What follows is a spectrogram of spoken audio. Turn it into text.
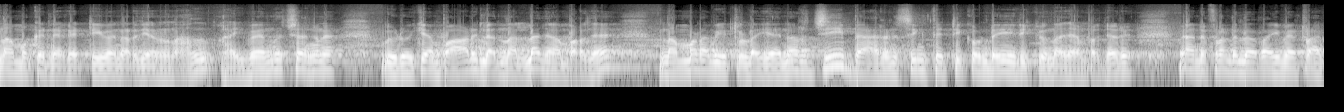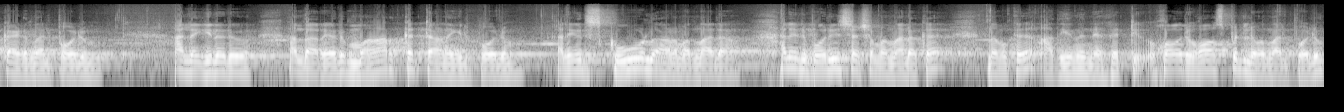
നമുക്ക് നെഗറ്റീവ് എനർജി ആണ്. അത് ഹൈവേ എന്ന് വെച്ചാൽ അങ്ങനെ വീട് വയ്ക്കാൻ പാടില്ല എന്നല്ല ഞാൻ പറഞ്ഞത് നമ്മുടെ വീട്ടിലുള്ള എനർജി ബാലൻസിങ് തെറ്റിക്കൊണ്ടേയിരിക്കും എന്നാണ് ഞാൻ പറഞ്ഞത് ഒരു എന്റെ ഫ്രണ്ടിൽ റെയിൽവേ ട്രാക്ക് ആയിരുന്നാൽ പോലും അല്ലെങ്കിൽ ഒരു എന്താ പറയുക ഒരു മാർക്കറ്റ് ആണെങ്കിൽ പോലും അല്ലെങ്കിൽ ഒരു സ്കൂളാണ് വന്നാലോ അല്ലെങ്കിൽ ഒരു പോലീസ് സ്റ്റേഷൻ വന്നാലൊക്കെ നമുക്ക് അതിൽ നിന്ന് നെഗറ്റീവ് ഒരു ഹോസ്പിറ്റൽ വന്നാൽ പോലും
